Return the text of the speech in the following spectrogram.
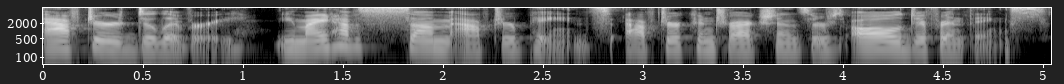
after delivery, you might have some after pains, after contractions. There's all different things.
